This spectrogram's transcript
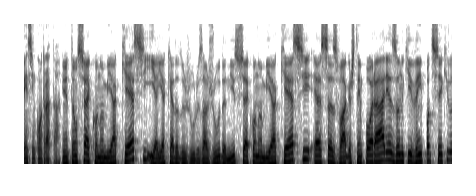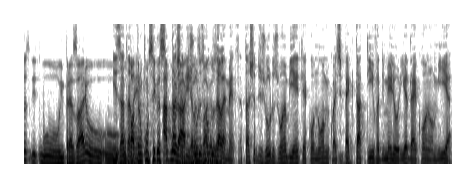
pensa em contratar. Então, se a economia aquece, e aí a queda dos juros ajuda nisso, se a economia aquece, essas vagas temporárias, ano que vem pode ser que o, o empresário, o, o, patrão consiga segurar A taxa de juros é um dos elementos. Né? A taxa de juros, o ambiente econômico, a expectativa de melhoria da economia,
